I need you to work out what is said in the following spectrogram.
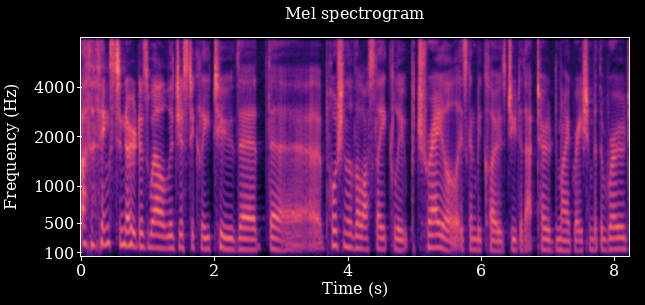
other things to note as well, logistically, too, the, the portion of the Lost Lake Loop trail is going to be closed due to that toad migration, but the road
